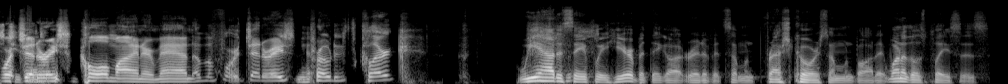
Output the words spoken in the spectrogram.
Fourth generation coal miner, man. I'm a fourth generation Yeah. produce clerk. We had a Safeway here, but they got rid of it. Someone, Freshco or someone bought it. One of those places.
